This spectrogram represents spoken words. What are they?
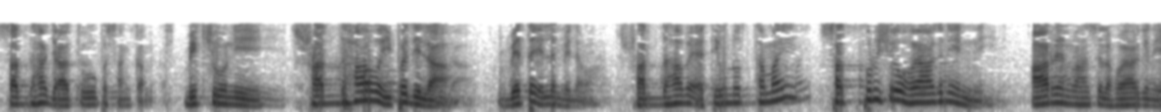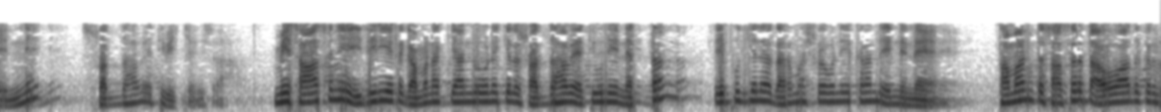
සද්ධා ජාතූප සංකම්පති. භික්ෂූනි ශ්‍රද්ධාව ඉපදිලා වෙත එළඹෙනවා. ශ්‍රද්ධාව ඇති වුණොත් තමයි සත්පුරුෂයෝ හොයාගෙන එන්නේ. ආර්යයන් වහන්සේලා හොයාගෙන එන්නේ ශ්‍රද්ධාව ඇති වෙච්ච නිසා. මේ ශාසනය ඉදිරියට ගමනක් යන්න ඕනේ කියලා ශ්‍රද්ධාව ඇති උනේ නැත්තම් ඒ පුද්ගලයා ධර්ම ශ්‍රවණය කරන්න එන්නේ නැහැ. Tamanට සසරට අවවාද කරන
